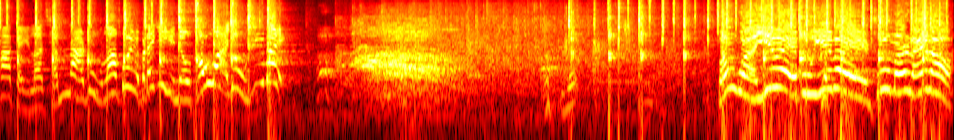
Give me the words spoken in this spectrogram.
他给了钱呐，入了柜，把这一扭头啊，又一位。甭管一位不一位，出门来到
